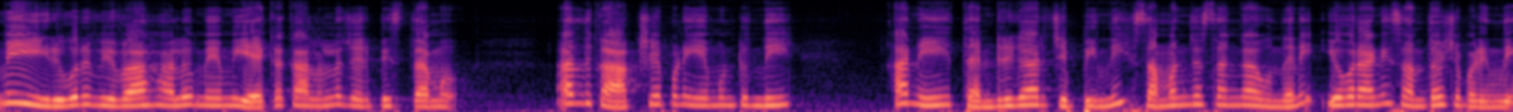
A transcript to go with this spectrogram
మీ ఇరువురు వివాహాలు మేము ఏకకాలంలో జరిపిస్తాము. అందుకు ఆక్షేపణ ఏముంటుంది? అని తండ్రిగారు చెప్పింది సమంజసంగా ఉందని యువరాణి సంతోషపడింది.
